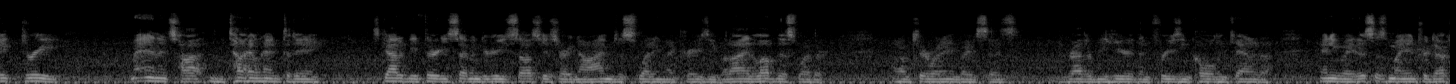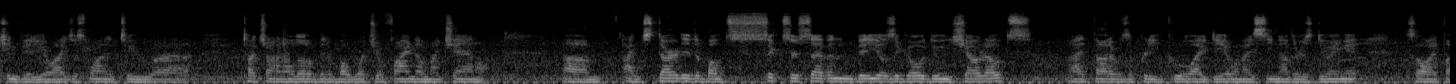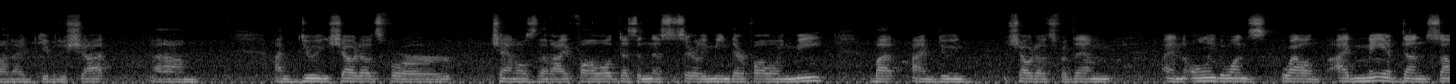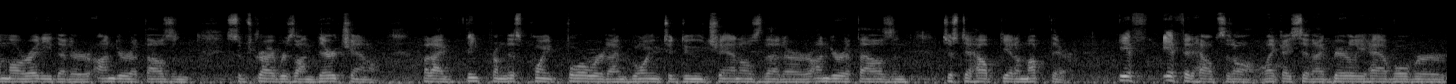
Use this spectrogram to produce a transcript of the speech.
33. Man, it's hot in Thailand today. It's got to be 37 degrees Celsius right now. I'm just sweating like crazy, but I love this weather. I don't care what anybody says. I'd rather be here than freezing cold in Canada. Anyway, this is my introduction video. I just wanted to uh, touch on a little bit about what you'll find on my channel. Um, I started about six or seven videos ago doing shout outs. I thought it was a pretty cool idea when I seen others doing it, so I thought I'd give it a shot. Um, I'm doing shout outs for channels that I follow. Doesn't necessarily mean they're following me, but I'm doing shout outs for them and only the ones well i may have done some already that are under a thousand subscribers on their channel but i think from this point forward i'm going to do channels that are under a thousand just to help get them up there if if it helps at all like i said i barely have over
